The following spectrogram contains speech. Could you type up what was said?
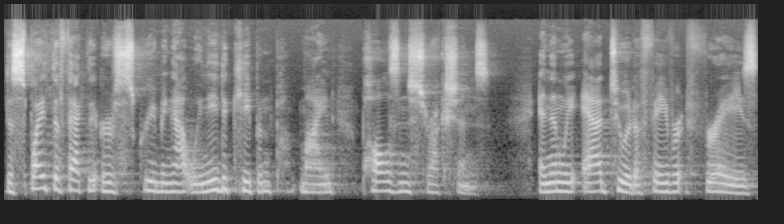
Despite the fact that earth's screaming out, we need to keep in mind Paul's instructions. and then we add to it a favorite phrase,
